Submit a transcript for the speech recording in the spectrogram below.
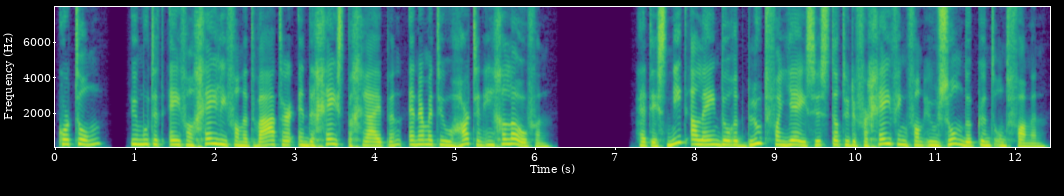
Kortom, u moet het evangelie van het water en de geest begrijpen en er met uw harten in geloven. Het is niet alleen door het bloed van Jezus dat u de vergeving van uw zonden kunt ontvangen.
